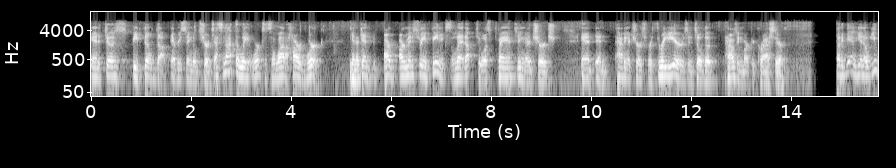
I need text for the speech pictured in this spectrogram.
and it just be filled up every single church. That's not the way it works. It's a lot of hard work. You know, again, our, our ministry in Phoenix led up to us planting a church and, and having a church for three years until the housing market crashed there. But again, you know, you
